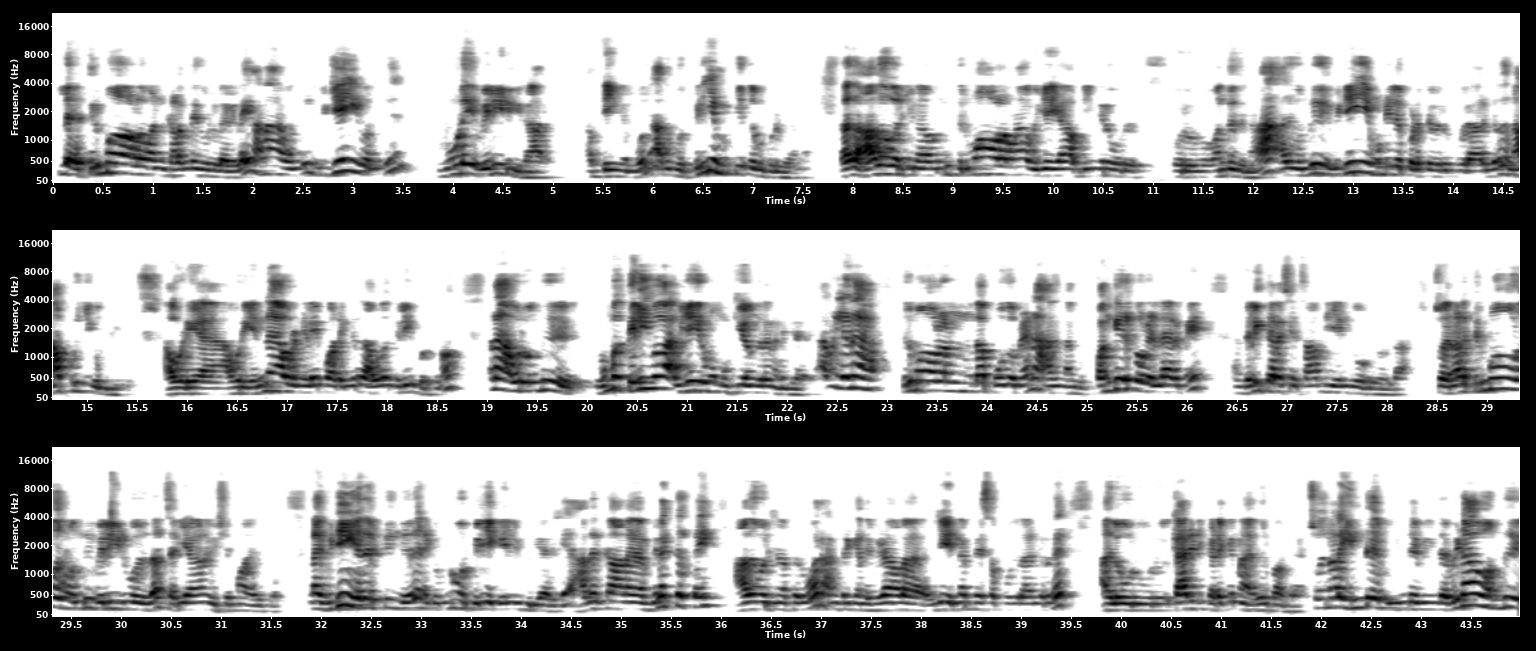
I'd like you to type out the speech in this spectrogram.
இல்ல திருமாவளவன் கலந்து கொள்ளவில்லை. ஆனா வந்து விஜய் வந்து நூலை வெளியிடுகிறார் அப்படிங்கும்போது அதுக்கு ஒரு பெரிய முக்கியத்துவம் கொடுக்குறாங்க. அதாவது ஆதவ அர்ஜுனா வந்து திருமாவளவனா விஜயா அப்படிங்கிற ஒரு ஒரு வந்ததுன்னா அது வந்து விஜயை முன்னிலைப்படுத்த விரும்புகிறாருங்கிறத நான் புரிஞ்சுக்க முடியுது. அவருடைய அவர் என்ன அவர் நிலைப்பாடுங்கிறது அவ்வளவு தெளிவுபடுத்தணும். ஆனா அவர் வந்து ரொம்ப தெளிவா விஜய் ரொம்ப முக்கியங்கிறத நினைக்கிறாரு. அப்படி இல்லைன்னா திருமாவளவன் தான் போதும். ஏன்னா அங்க அங்க பங்கேற்பவர் எல்லாருமே அந்த தலித் அரசியல் சார்ந்து இயங்குபவர்கள் தான். ஸோ அதனால திருமாவளவன் வந்து வெளியிடுவது தான் சரியான விஷயமா இருக்கும். ஆனால் விஜய் எதற்குங்கிறது எனக்கு இன்னும் ஒரு பெரிய கேள்விக்குறியா இருக்கு. அதற்கான விளக்கத்தை ஆதவர்ஜுனா தருவார். அன்றைக்கு அந்த விழாவில் விஜய் என்ன பேச போகிறாங்கிறது அதுல ஒரு ஒரு கிளாரிட்டி கிடைக்கும் நான் எதிர்பார்க்கிறேன். ஸோ அதனால இந்த இந்த இந்த விழா வந்து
